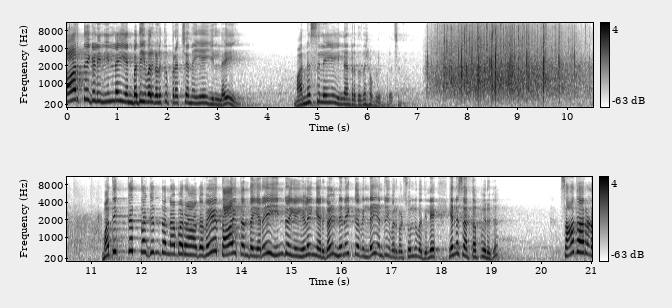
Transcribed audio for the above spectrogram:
வார்த்தைகளில் இல்லை என்பது இவர்களுக்கு பிரச்சனையே இல்லை. மனசுலேயே இல்லைன்றது தான் இவங்களுக்கு பிரச்சனை. மதிக்கத்தகுந்த நபராகவே தாய் தந்தையரை இன்றைய இளைஞர்கள் நினைக்கவில்லை என்று இவர்கள் சொல்லுவதிலே என்ன சார் தப்பு இருக்கு? சாதாரண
